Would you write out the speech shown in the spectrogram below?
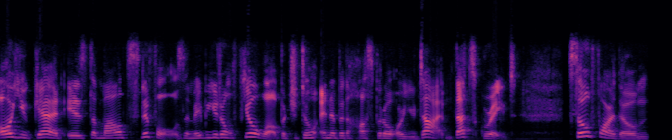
all you get is the mild sniffles and maybe you don't feel well, but you don't end up in the hospital or you die? That's great. So far, though,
